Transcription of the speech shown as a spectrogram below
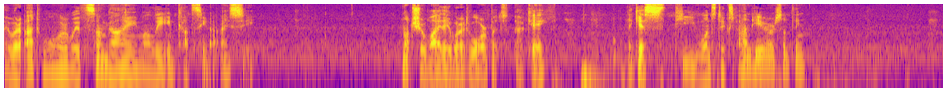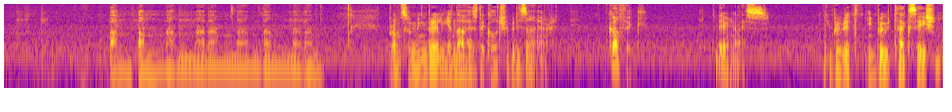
They were at war with Songhai, Mali, and Katsina, I see. Not sure why they were at war, but okay. I guess he wants to expand here or something? Bum bum bum ba bum bum bum ba bum. Province of Mingrelia now has the culture we desire. Gothic. Very nice. Improved improved taxation.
